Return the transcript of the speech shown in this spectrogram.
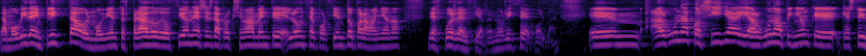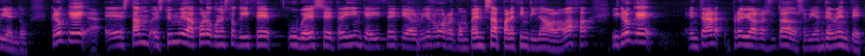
La movida implícita o el movimiento esperado de opciones es de aproximadamente el 11% para mañana después del cierre, nos dice Goldman. Em, alguna cosilla y alguna opinión que, estoy viendo. Creo que eh, estoy muy de acuerdo con esto que dice VS Trading, que dice que el riesgo recompensa parece inclinado a la baja. Y creo que entrar previo a resultados, evidentemente,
